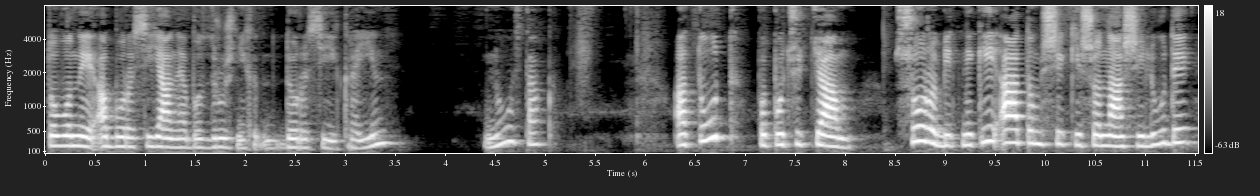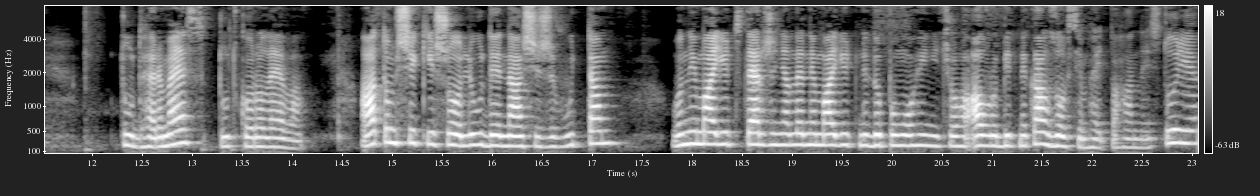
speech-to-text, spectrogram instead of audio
То вони або росіяни, або з дружніх до Росії країн. Ну, ось так. А тут, по почуттям, що робітники атомщики, що наші люди, тут Гермес, тут королева. Атомщики, що люди наші живуть там, вони мають стержень, але не мають ні допомоги, нічого. А у робітниках зовсім геть погана історія,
